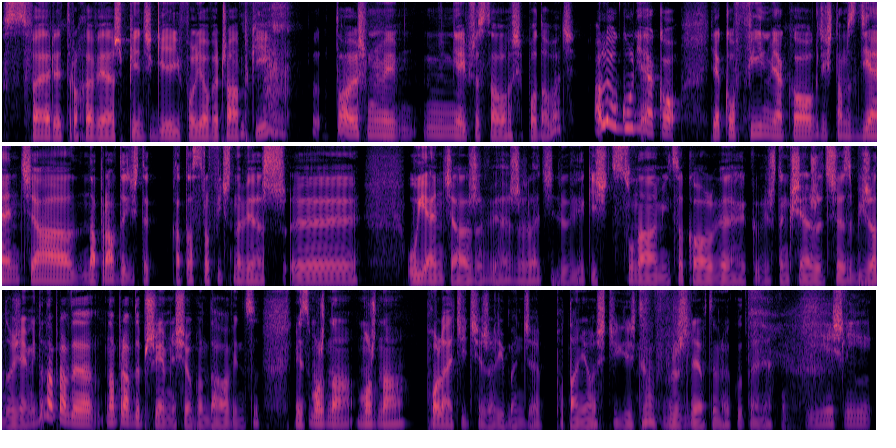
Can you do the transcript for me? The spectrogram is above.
sfery, trochę wiesz, 5G i foliowe czapki, to już mi mniej przestało się podobać, ale ogólnie jako, jako film, jako gdzieś tam zdjęcia, naprawdę gdzieś te katastroficzne, wiesz, yy, ujęcia, że wiesz, że leci jakiś tsunami, cokolwiek, wiesz, ten księżyc się zbliża do ziemi, to naprawdę, naprawdę przyjemnie się oglądało, więc, więc można, można polecić, jeżeli będzie po taniości gdzieś tam wyróżnia w tym Rakutenie. Jeśli,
